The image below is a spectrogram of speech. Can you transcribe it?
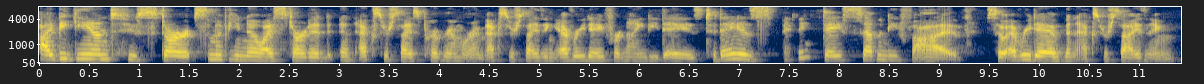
I began to start, some of you know I started an exercise program where I'm exercising every day for 90 days. Today is, I think, day 75. So every day I've been exercising.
